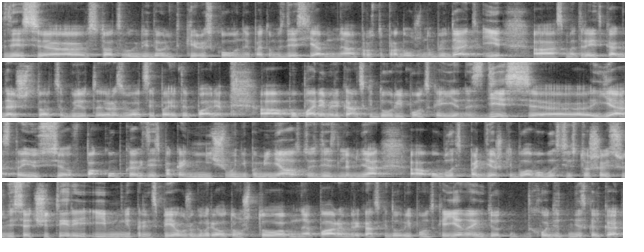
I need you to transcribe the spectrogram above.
здесь э, ситуация выглядит довольно-таки рискованной, поэтому здесь я просто продолжу наблюдать и а, смотреть, как дальше ситуация будет развиваться и по этой паре. По паре американский доллар, японская иена, здесь э, я остаюсь в покупках, здесь пока ничего не поменялось, то есть здесь для меня область поддержки была в области 106.64 и в принципе я уже говорил о том, что пара американский доллар и японская иена идет, ходит несколько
